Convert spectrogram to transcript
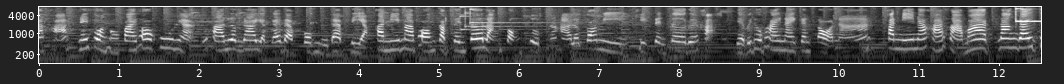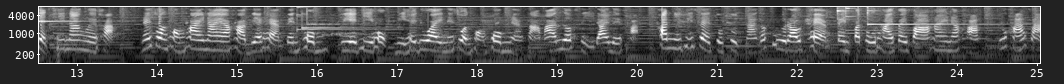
นะคะ ในส่วนของปลายท่อคู่เนี่ยลูกค้าเลือกได้อยากได้แบบกลมหรือแบบเปียกคันนี้มาพร้อมกับเซ็นเซอร์หลัง 2 จุดนะคะ แล้วก็มีคลิกเซ็นเซอร์ด้วยค่ะเดี๋ยวไปดูภายในกันต่อนะคันนี้นะคะสามารถนั่งได้ 7 ที่นั่งเลยค่ะ ในส่วนของภายในอะค่ะ เบียร์แถมเป็นพรม VIP 6D ให้ด้วย ในส่วนของพรมเนี่ยสามารถเลือกสีได้เลยค่ะ คันนี้พิเศษสุดๆนะก็คือเราแถมเป็นประตูท้ายไฟฟ้าให้นะคะ ลูกค้าสา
